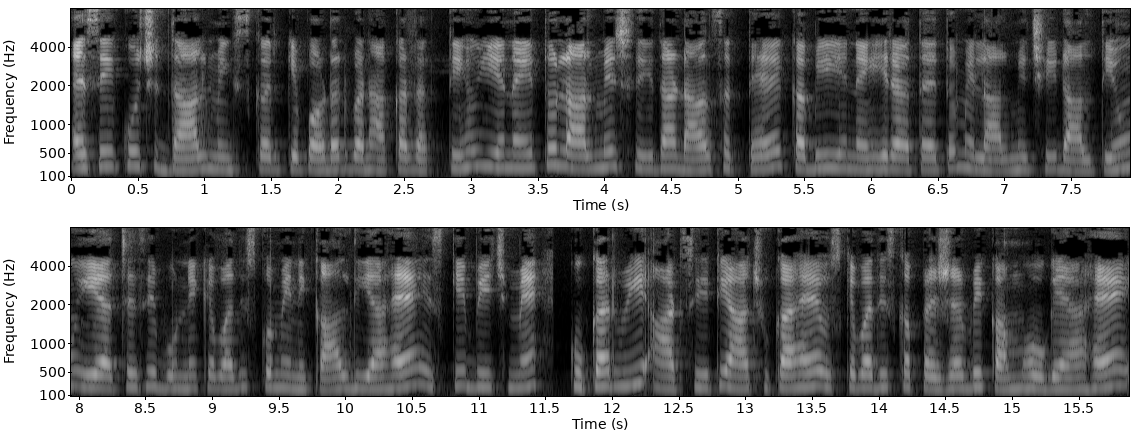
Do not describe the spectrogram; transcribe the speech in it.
ऐसे कुछ दाल मिक्स करके पाउडर बनाकर रखती हूँ। ये नहीं तो लाल मिर्च सीधा डाल सकते हैं। कभी ये नहीं रहता है तो मैं लाल मिर्च ही डालती हूँ। ये अच्छे से भुनने के बाद इसको मैं निकाल दिया है। इसके बीच में कुकर भी आठ सीटी आ चुका है। उसके बाद इसका प्रेशर भी कम हो गया है।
